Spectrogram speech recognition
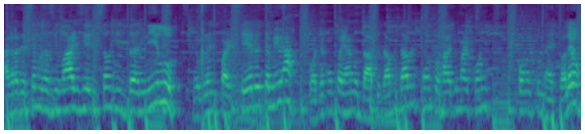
Agradecemos as imagens e edição de Danilo, meu grande parceiro, e também ah, pode acompanhar no www.radiomarconi.net. Valeu?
